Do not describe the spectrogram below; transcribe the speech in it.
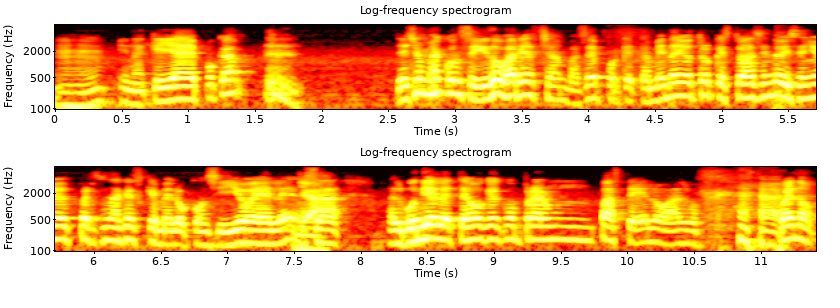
en aquella época. De hecho, me ha conseguido varias chambas, ¿eh? Porque también hay otro que estoy haciendo diseño de personajes que me lo consiguió él, ¿eh? O sea, algún día le tengo que comprar un pastel o algo. Bueno,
